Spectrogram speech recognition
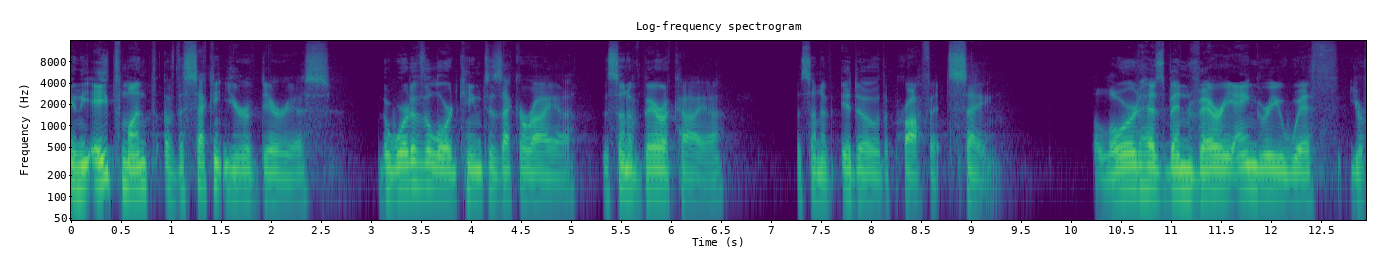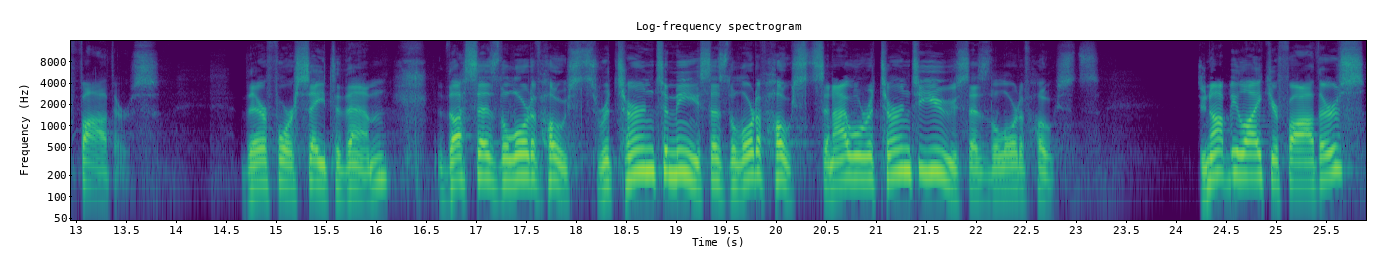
In the eighth month of the second year of Darius, the word of the Lord came to Zechariah, the son of Berechiah, the son of Iddo the prophet, saying, The Lord has been very angry with your fathers Therefore, say to them, Thus says the Lord of hosts, Return to me, says the Lord of hosts, and I will return to you, says the Lord of hosts. Do not be like your fathers,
